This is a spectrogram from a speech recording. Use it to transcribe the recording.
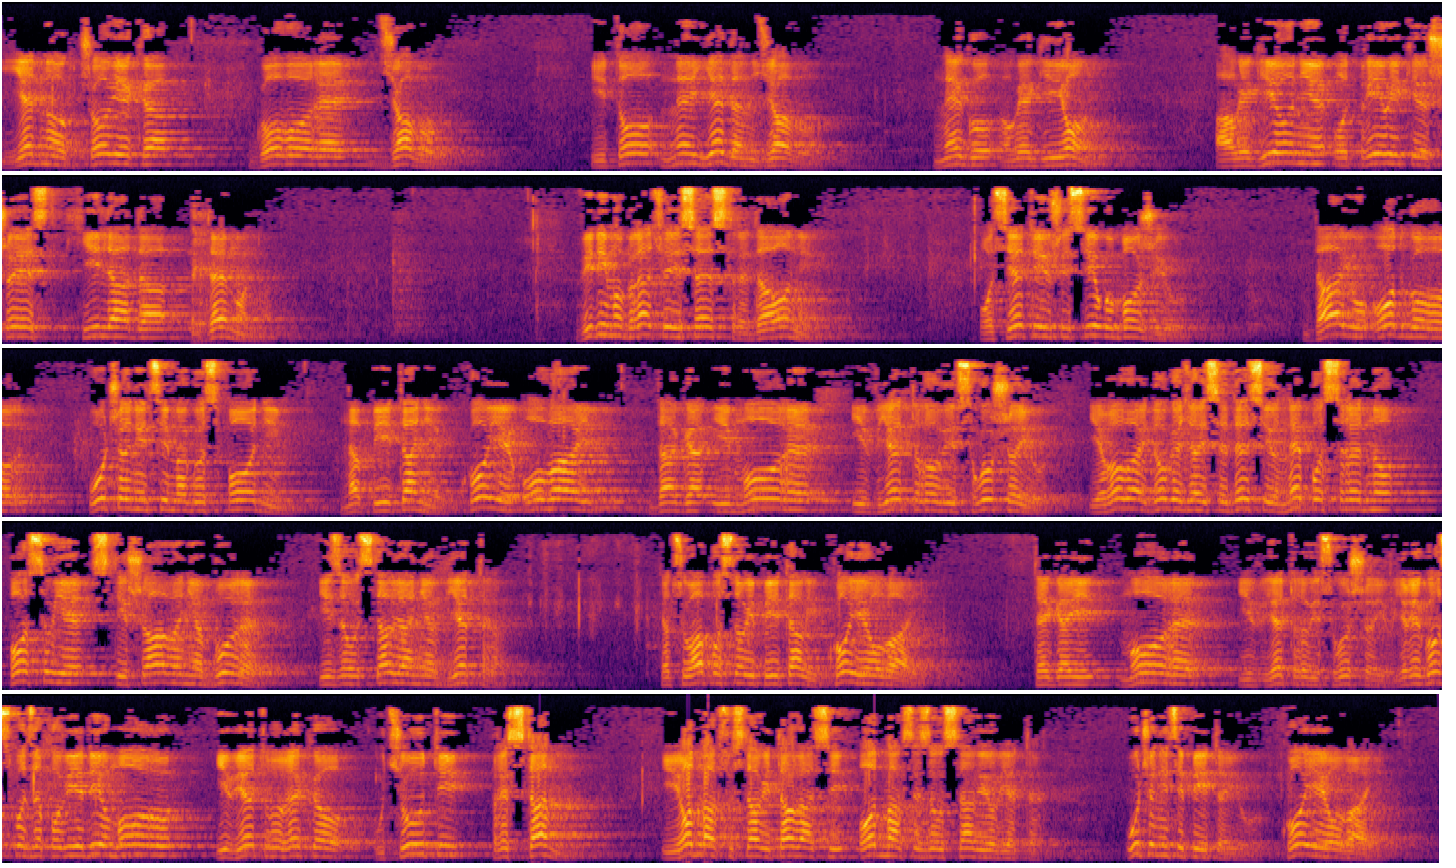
jednog čovjeka, govore džavolu. I to ne jedan džavol, nego legion. A legion je otprilike šest hiljada demona. Vidimo, braće i sestre, da oni, osjetivši silu Božiju, daju odgovor učenicima gospodnjim na pitanje ko je ovaj da ga i more i vjetrovi slušaju, jer ovaj događaj se desio neposredno poslije stišavanja bure i zaustavljanja vjetra. Kad su apostoli pitali ko je ovaj, te ga i more i vjetrovi slušaju. Jer je gospod zapovjedio moru i vjetru rekao, učuti, prestani. I odmah su stali talasi, odmah se zaustavio vjetar. Učenici pitaju, ko je ovaj?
